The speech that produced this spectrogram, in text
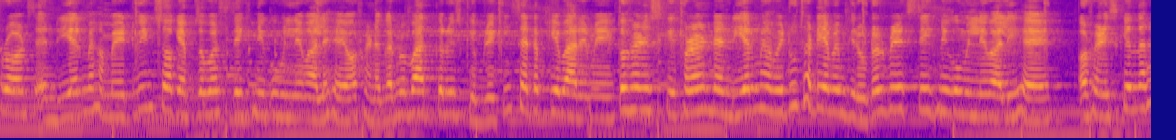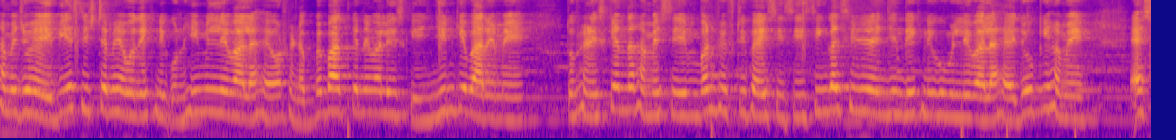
fronts and rear में हमें ट्विन सॉक एब्जॉर्बर्स देखने को मिलने वाले हैं। और फ्रेंड अगर मैं बात करूँ इसके ब्रेकिंग सेटअप के बारे में तो फ्रेंड इसके फ्रंट एंड रियर में हमें टू थर्टी mm की रोटर ब्रेक्स देखने को मिलने वाली है। और फ्रेंड इसके अंदर हमें जो है एबीएस सिस्टम है, वो देखने को नहीं मिलने वाला है। और फ्रेंड अब मैं बात करने वाली इसके इंजन के बारे में तो फ्रेंड इसके अंदर हमें same 155 CC single cylinder engine देखने को मिलने वाला है, जो कि हमें एस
